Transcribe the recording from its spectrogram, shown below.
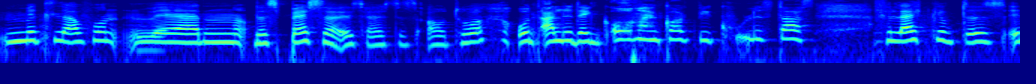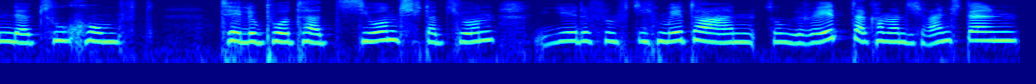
Mittel erfunden werden, das besser ist als das Auto. Und alle denken, oh mein Gott, wie cool ist das? Vielleicht gibt es in der Zukunft Teleportationsstationen. Jede 50 Meter ein so ein Gerät, da kann man sich reinstellen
